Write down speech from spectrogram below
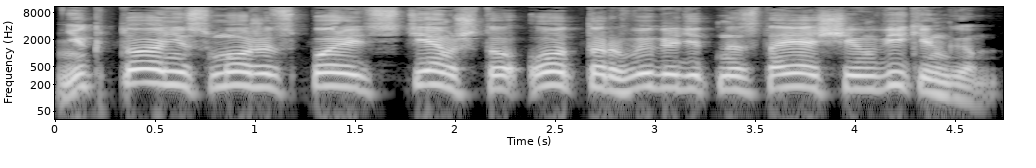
Никто не сможет спорить с тем, что Оттер выглядит настоящим викингом.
